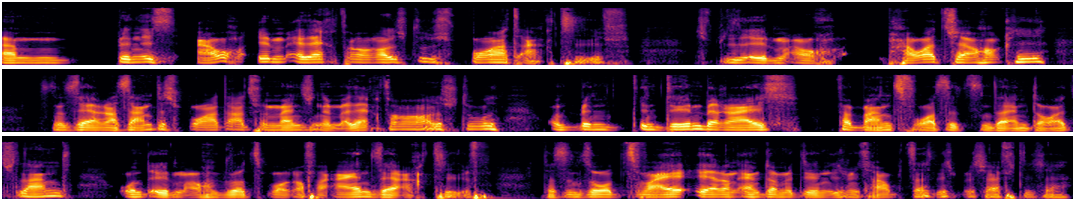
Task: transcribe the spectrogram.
ähm, bin ich auch im Elektrorollstuhl Sport aktiv. Ich spiele eben auch Powerchair Hockey. Ist eine sehr rasante Sportart für Menschen im Elektrorollstuhl und bin in dem Bereich Verbandsvorsitzender in Deutschland und eben auch im Würzburger Verein sehr aktiv. Das sind so zwei Ehrenämter, mit denen ich mich hauptsächlich beschäftige.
